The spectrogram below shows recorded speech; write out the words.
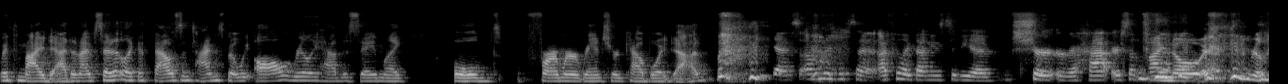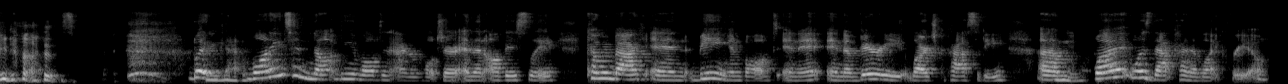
with my dad. And I've said it like a thousand times, but we all really have the same like old farmer, rancher, cowboy dad. yes, 100%. I feel like that needs to be a shirt or a hat or something. I know, it really does but mm-hmm. wanting to not be involved in agriculture and then obviously coming back and being involved in it in a very large capacity um, mm-hmm. what was that kind of like for you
